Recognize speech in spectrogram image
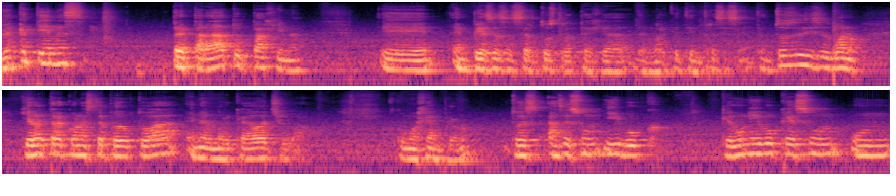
Ya que tienes preparada tu página, eh, empiezas a hacer tu estrategia de marketing 360. Entonces dices, bueno, quiero entrar con este producto A en el mercado de Chihuahua, como ejemplo. ¿no? Entonces haces un ebook, que un ebook es un,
